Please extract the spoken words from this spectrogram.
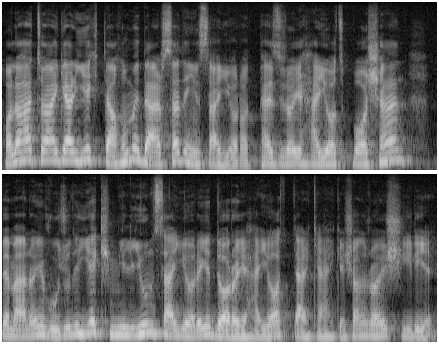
حالا حتی اگر یک دهم درصد این سیارات پذیرای حیات باشند به معنای وجود یک میلیون سیاره دارای حیات در کهکشان راه شیریه.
